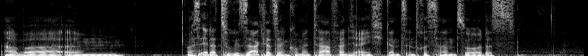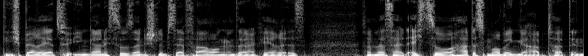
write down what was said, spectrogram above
Aber ähm, was er dazu gesagt hat, sein Kommentar fand ich eigentlich ganz interessant, so dass die Sperre jetzt für ihn gar nicht so seine schlimmste Erfahrung in seiner Karriere ist, sondern dass er halt echt so hartes Mobbing gehabt hat in,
